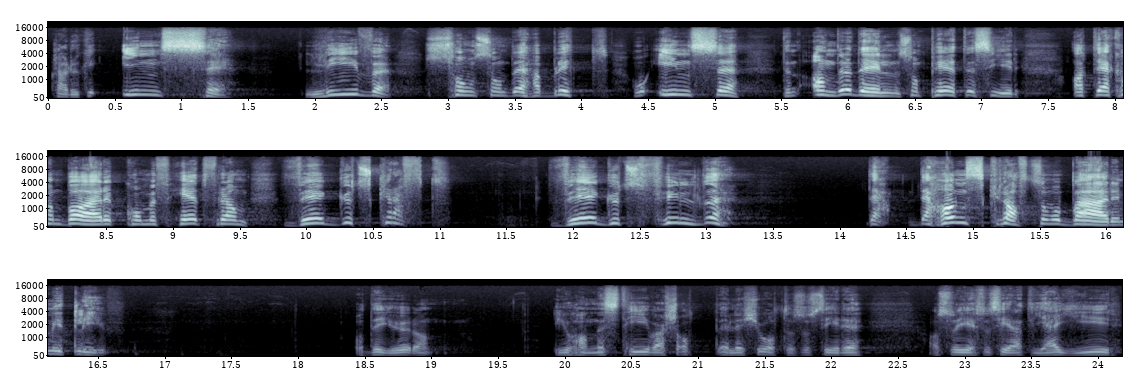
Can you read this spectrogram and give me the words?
Klarer du ikke innse livet sånn som det har blitt, og innse den andre delen, som Peter sier, at jeg kan bare komme helt fram ved Guds kraft. Ved Guds fylde. Det, det er hans kraft som må bære mitt liv. Og det gjør han. I Johannes 10, vers 8, eller 28 så sier det, altså Jesus sier at 'jeg gir'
